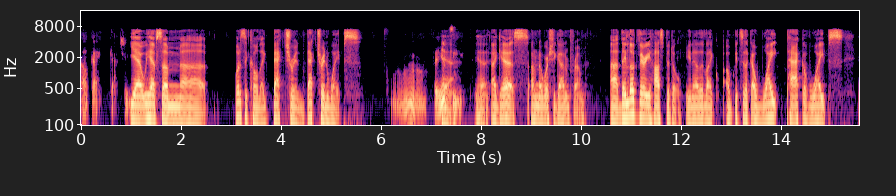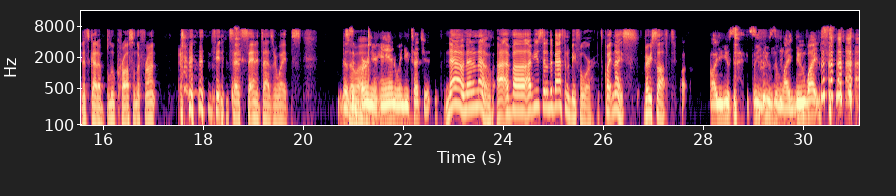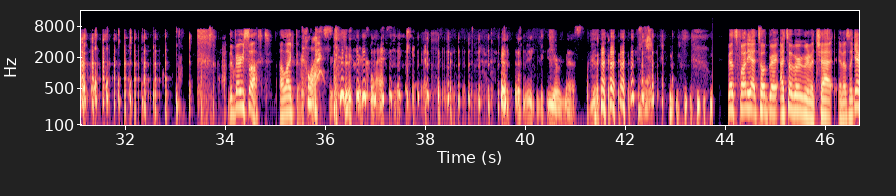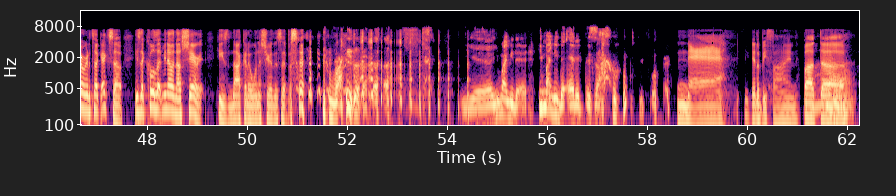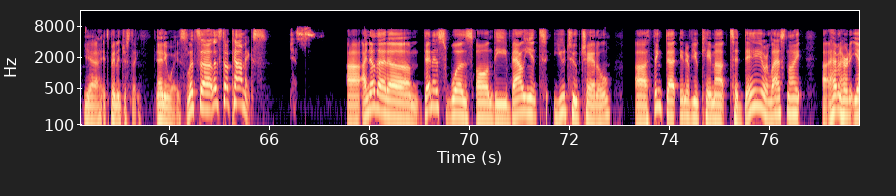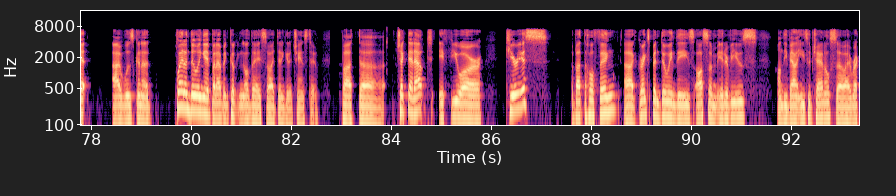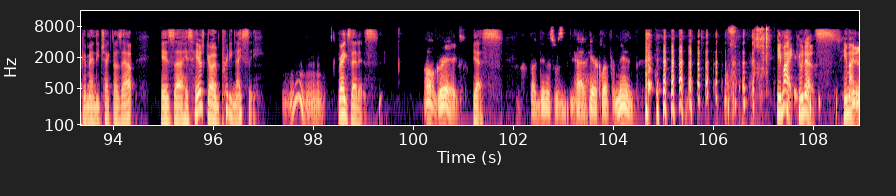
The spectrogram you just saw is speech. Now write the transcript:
okay, got you. Yeah, we have some uh, what is it called? Like Bactrin, Bactrin wipes. Oh, fancy. Yeah, I guess. I don't know where she got them from. Uh, they look very hospital. You know, they're like a, it's like a white pack of wipes, and it's got a blue cross on the front, and it says sanitizer wipes. Does So, it uh, burn your hand when you touch it? No, no, no, no. I've uh, I've used it in the bathroom before. It's quite nice, very soft. Oh, you use so you use them like dew wipes? They're very soft. I like them. Classic. Classic. You're a mess. That's funny. I told Greg. I told Greg we are gonna chat, and I was like, "Yeah, we're gonna talk EXO." He's like, "Cool, let me know, and I'll share it." He's not gonna want to share this episode. right. yeah, you might need to. He might need to edit this out. before. nah, it'll be fine. But uh, Wow. yeah, it's been interesting. Anyways, let's uh, let's talk comics. Yes. Uh, I know that um, Dennis was on the Valiant YouTube channel. Uh, I think that interview came out today or last night. Uh, I haven't heard it yet. I was gonna plan on doing it, but I've been cooking all day, so I didn't get a chance to. But uh, check that out if you are curious about the whole thing. Uh, Greg's been doing these awesome interviews on the Valiant YouTube channel, so I recommend you check those out. His uh, his hair's growing pretty nicely. Mm. Greg's that is. Oh, Greg's. Yes. I thought Dennis was had hair club for men. He might. Who knows? He might.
